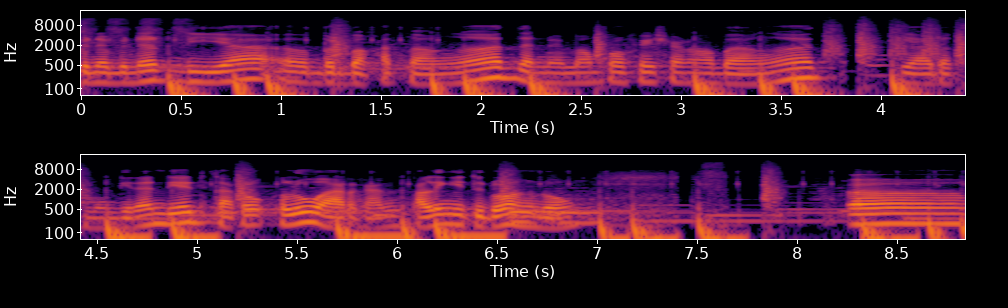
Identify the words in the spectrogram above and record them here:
benar-benar dia uh, berbakat banget dan memang profesional banget ya ada kemungkinan dia ditaruh keluar kan paling itu doang hmm. dong. Uh,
